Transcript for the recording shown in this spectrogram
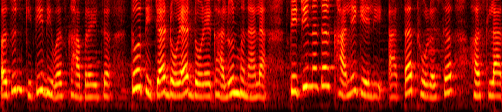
अजून किती दिवस घाबरायचं? तो तिच्या डोळ्यात डोळे घालून म्हणाला तिची नजर खाली गेली आता थोडंसं हसलात.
